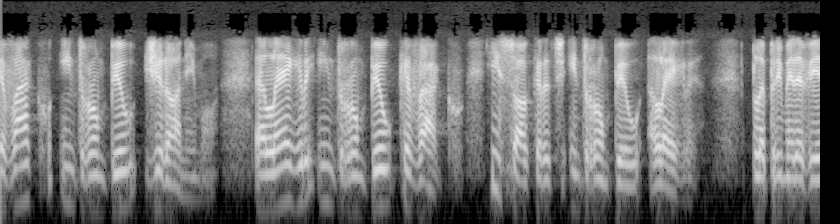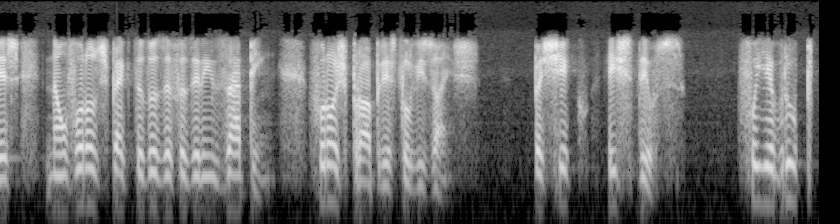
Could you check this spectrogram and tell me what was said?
Cavaco interrompeu Jerónimo. Alegre interrompeu Cavaco. E Sócrates interrompeu Alegre. Pela primeira vez, não foram os espectadores a fazerem zapping, foram as próprias televisões. Pacheco excedeu-se. Foi abrupto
